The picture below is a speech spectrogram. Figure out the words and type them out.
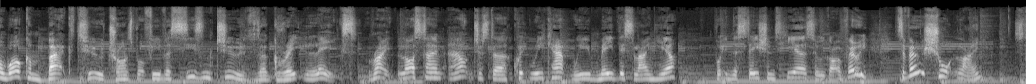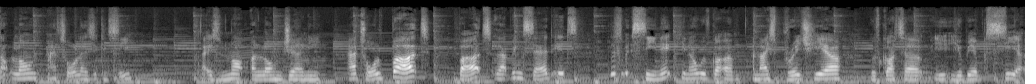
and welcome back to Transport Fever Season 2 The Great Lakes. Right, last time out, just a quick recap. We made this line here, putting the stations here, so we got a very, it's a very short line. It's not long at all, as you can see. That is not a long journey at all, but, but, that being said, it's a little bit scenic. You know, we've got a, a nice bridge here. We've got a, you, will be able to see a,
